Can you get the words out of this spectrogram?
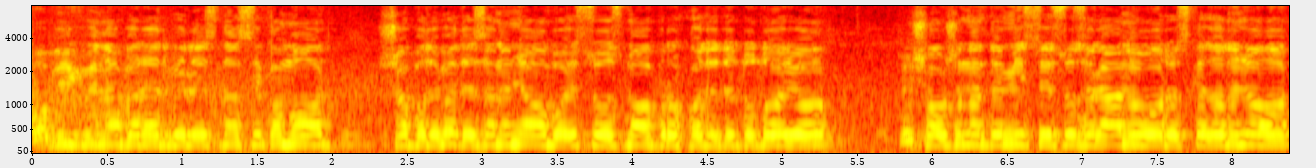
Побіг він наперед виліз на сикомор, щоб подивитися на нього, бо Ісус мав проходити тудою. Прийшовши на те місце, Ісус глянув гору, сказав до нього,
